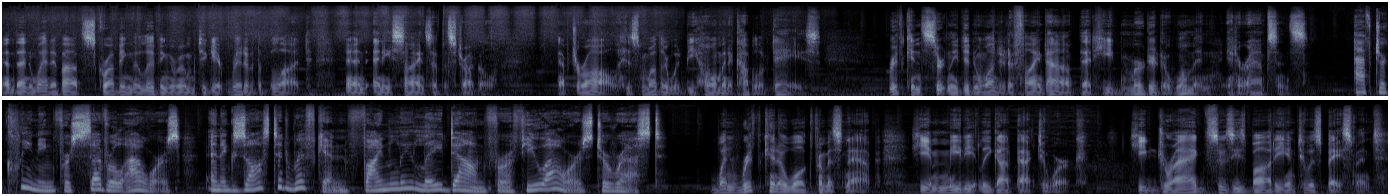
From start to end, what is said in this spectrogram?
and then went about scrubbing the living room to get rid of the blood and any signs of the struggle. After all, his mother would be home in a couple of days. Rifkin certainly didn't want her to find out that he'd murdered a woman in her absence. After cleaning for several hours, an exhausted Rifkin finally lay down for a few hours to rest. When Rifkin awoke from his nap, he immediately got back to work. He dragged Susie's body into his basement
